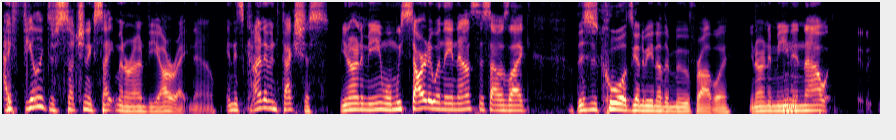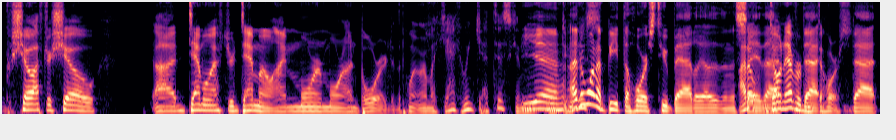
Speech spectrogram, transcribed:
I feel like there's such an excitement around VR right now, and it's kind of infectious. You know what I mean? When we started, when they announced this, I was like, "This is cool. It's going to be another move, probably." You know what I mean? Mm-hmm. And now, show after show, uh, demo after demo, I'm more and more on board to the point where I'm like, "Yeah, can we get this? Can Yeah, we do I don't want to beat the horse too badly, other than to I say don't- that don't ever beat that, the horse. That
